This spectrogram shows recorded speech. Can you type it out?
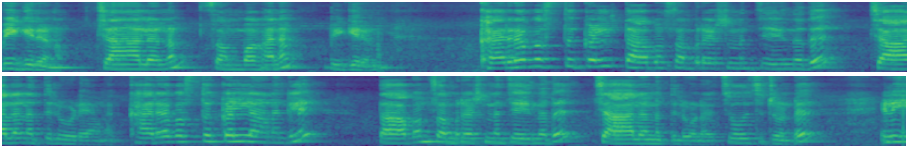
വികിരണം. ചാലനം സംവഹനം വികിരണം. ഖരവസ്തുക്കളിൽ താപം സംപ്രേഷണം ചെയ്യുന്നത് ചാലനത്തിലൂടെയാണ്. ഖരവസ്തുക്കളിലാണെങ്കിൽ താപം സംപ്രേഷണം ചെയ്യുന്നത് ചാലനത്തിലൂടെ ചോദിച്ചിട്ടുണ്ട്. ഇനി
